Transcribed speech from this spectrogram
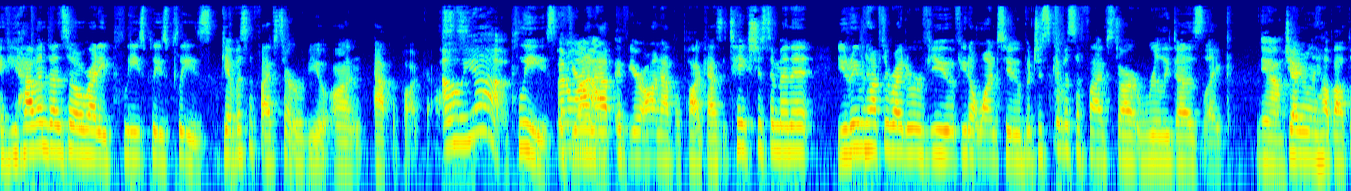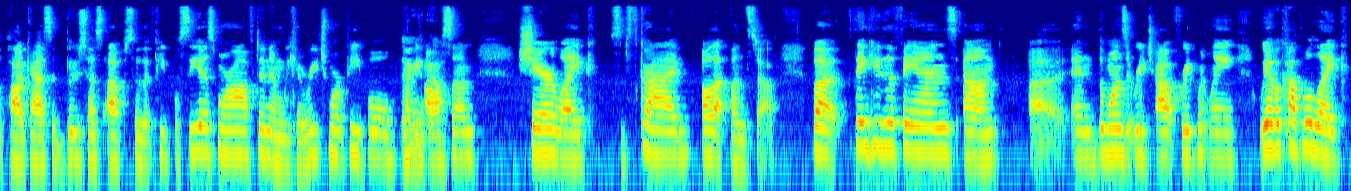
If you haven't done so already, please, please, please give us a five star review on Apple Podcasts. Oh yeah. please! If you're on app, if you're on Apple Podcasts, it takes just a minute. You don't even have to write a review if you don't want to, but just give us a five star. It really does like Yeah. genuinely help out the podcast. It boosts us up so that people see us more often and we can reach more people. There That'd be go. awesome. Share, like, subscribe, all that fun stuff. But thank you to the fans um, uh, and the ones that reach out frequently. We have a couple like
